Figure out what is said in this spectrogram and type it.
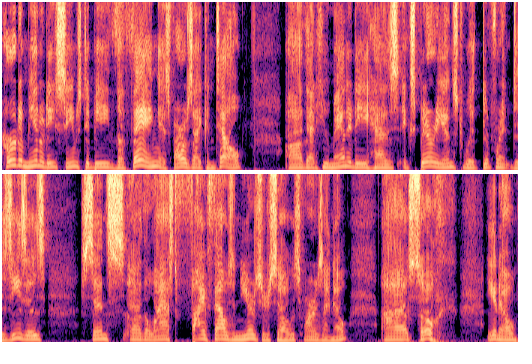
herd immunity seems to be the thing, as far as I can tell, uh, that humanity has experienced with different diseases since uh, the last 5,000 years or so, as far as I know. Uh, so, you know,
